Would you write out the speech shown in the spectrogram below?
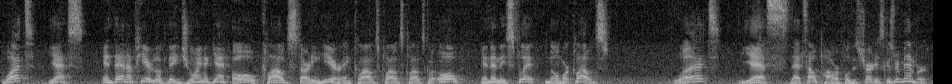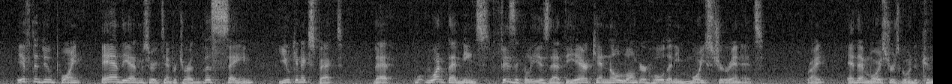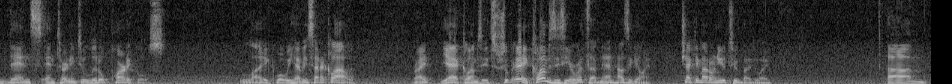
What? Yes. And then up here, look, they join again. Oh, clouds starting here, and clouds, clouds, clouds, clouds. Oh, and then they split. No more clouds. What? Yes, that's how powerful this chart is. Because remember, if the dew point and the atmospheric temperature are the same, you can expect that what that means physically is that the air can no longer hold any moisture in it, right? And that moisture is going to condense and turn into little particles, like what we have inside a cloud, right? Yeah, Clumsy. It's super. Hey, Clumsy's here. What's up, man? How's it going? Check him out on YouTube, by the way. Um,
